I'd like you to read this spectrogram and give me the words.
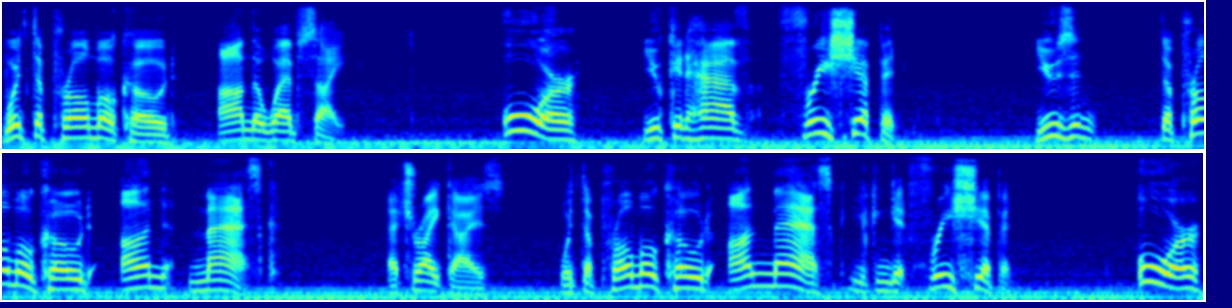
with the promo code on the website. Or you can have free shipping using the promo code UNMASK. That's right, guys. With the promo code UNMASK, you can get free shipping. Or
